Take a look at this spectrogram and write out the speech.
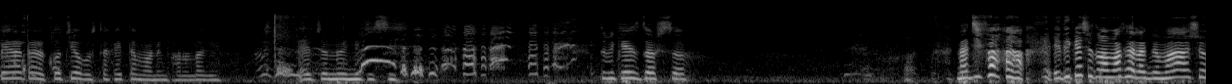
পেয়ারাটার কচি অবস্থা খাইতে আমার অনেক ভালো লাগে। এর জন্যই নিতেছি। তুমি কেস ধরছো। নাজিফা, এদিকে এসো, তোমার মাথায় লাগবে, মা, আসো।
